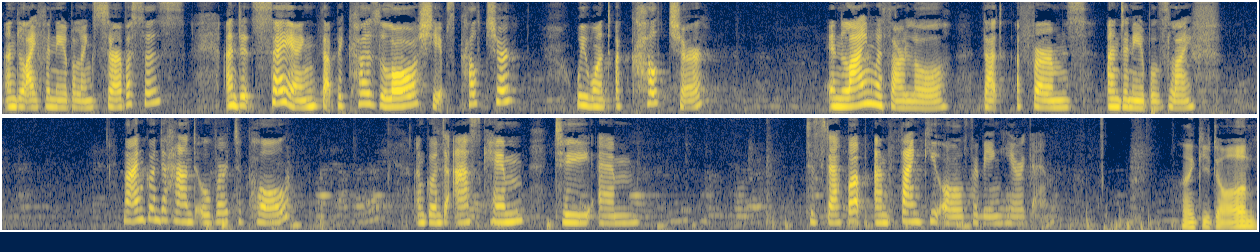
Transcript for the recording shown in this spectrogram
and life enabling services. And it's saying that because law shapes culture, we want a culture in line with our law that affirms and enables life. Now I'm going to hand over to Paul. I'm going to ask him to um, to step up and thank you all for being here again. Thank you, Dawn.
